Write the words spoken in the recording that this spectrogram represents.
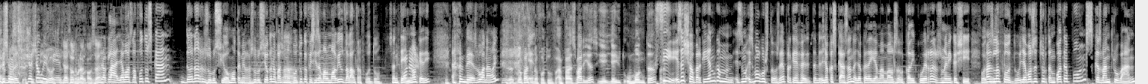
Això no és- jo això és això ho he fet. això Ja és una alguna cosa. Però clar, llavors la Photoscan dona resolució, molta més resolució que no pas Clar. una foto que fessis amb el mòbil de l'altra foto. S'entén, no, el que dic? Bé, és bona, oi? No fas una foto, en fas vàries i ell, ell ho munta... Per... Sí, és això, perquè hi ha com... És, és molt gustós, eh? Perquè eh, també allò que es casen, allò que dèiem amb els, el codi QR, és una mica així. Fotos, Fas la can. foto, llavors et surten quatre punts que es van trobant,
